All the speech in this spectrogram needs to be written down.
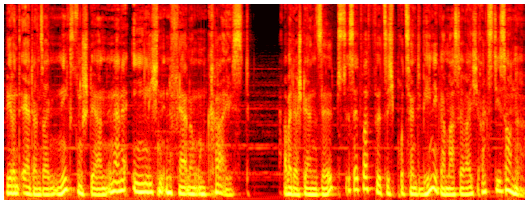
während er dann seinen nächsten Stern in einer ähnlichen Entfernung umkreist. Aber der Stern selbst ist etwa 40% weniger massereich als die Sonne.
